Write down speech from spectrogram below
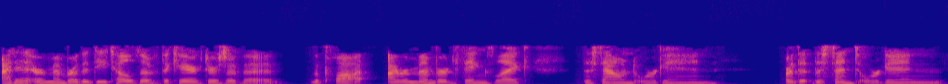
I didn't remember the details of the characters or the the plot. I remembered things like the sound organ or the the scent organ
